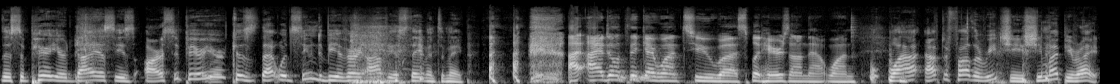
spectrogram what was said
the superior diocese are superior? Because that would seem to be a very obvious statement to make. I, I don't think I want to uh, split hairs on that one. Well, after Father Ricci, she might be right.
